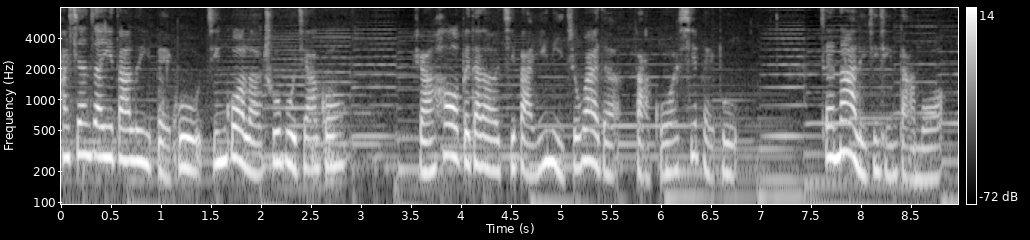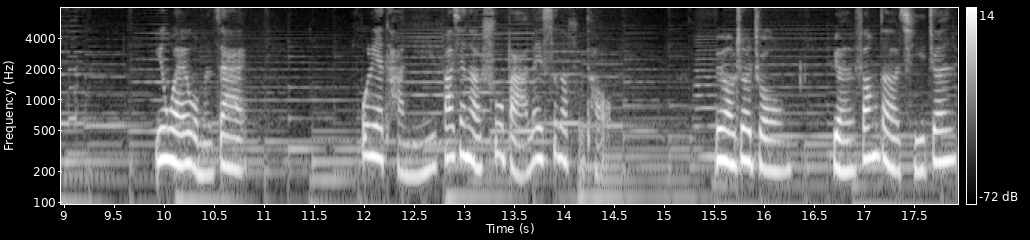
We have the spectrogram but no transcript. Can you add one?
它先在意大利北部经过了初步加工，然后被带到几百英里之外的法国西北部，在那里进行打磨。因为我们在布列塔尼发现了数把类似的斧头，拥有这种远方的奇珍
